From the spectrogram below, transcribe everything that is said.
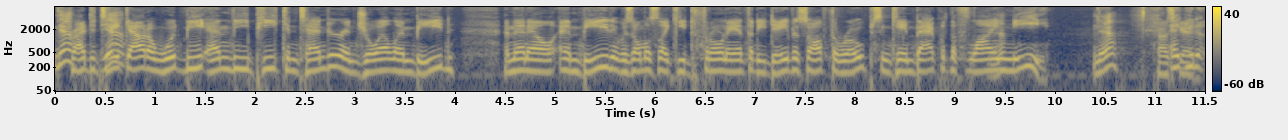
Yeah, tried to take yeah. out a would-be MVP contender and Joel Embiid, and then El Embiid. It was almost like he'd thrown Anthony Davis off the ropes and came back with the flying yeah. knee. Yeah, and good. you know,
